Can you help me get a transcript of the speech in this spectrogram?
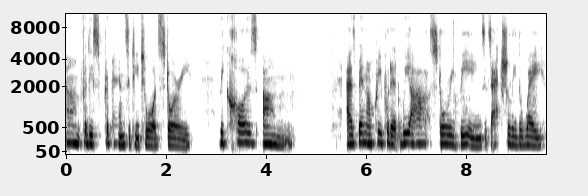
um, for this propensity towards story because um, as ben okri put it we are storied beings. It's actually the way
